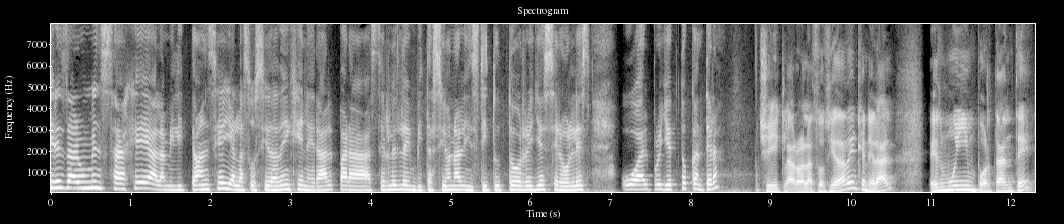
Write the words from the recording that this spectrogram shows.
¿Quieres dar un mensaje a la militancia y a la sociedad en general para hacerles la invitación al Instituto Reyes Heroles o al proyecto Cantera? Sí, claro, a la sociedad en general es muy importante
